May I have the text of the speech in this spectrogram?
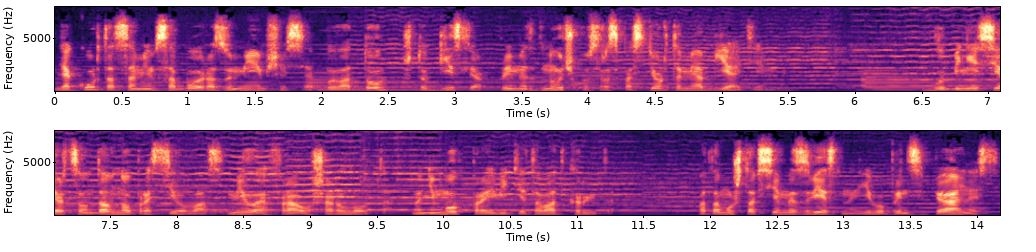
Для Курта самим собой разумеющимся было то, что Гислер примет внучку с распостертыми объятиями. В глубине сердца он давно просил вас, милая фрау Шарлотта, но не мог проявить этого открыто потому что всем известна его принципиальность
